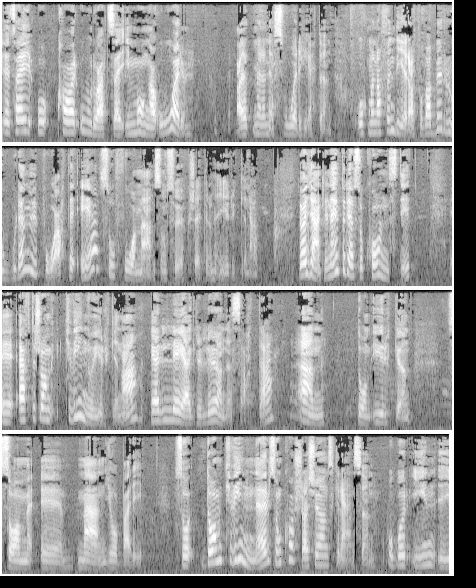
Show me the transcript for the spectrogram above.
eh, sig och har oroat sig i många år eh, med den här svårigheten. Och man har funderat på vad beror det nu på att det är så få män som söker sig till de här yrkena? Ja, egentligen är inte det så konstigt eftersom kvinnoyrkena är lägre lönesatta än de yrken som män jobbar i. Så de kvinnor som korsar könsgränsen och går in i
